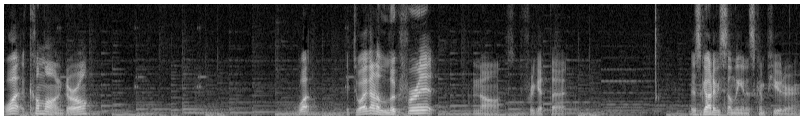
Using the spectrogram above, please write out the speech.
What? Come on, girl. What? Do I gotta look for it? No, forget that. There's gotta be something in this computer.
